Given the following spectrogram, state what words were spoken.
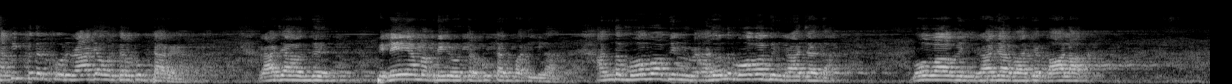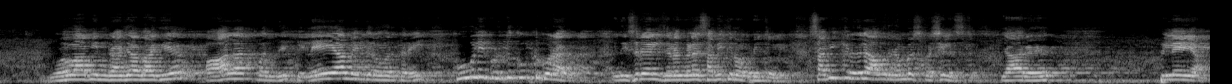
சபிப்பதற்கு ஒரு ராஜா ஒருத்தரை கூப்பிட்டாரு. ராஜா வந்து பிளேயம் அப்படிங்கிற ஒருத்தரை கூப்பிட்டாரு பார்த்தீங்களா அந்த மோபாபின் அது வந்து மோபாபின் ராஜா தான் கோவாவின் ராஜாவாகிய பாலாக். கோவாவின் ராஜாவாகிய பாலாக் வந்து பிலேயாம் என்கிற ஒருத்தரை கூலி கொடுத்து கூப்பிட்டு போறாரு. இந்த இஸ்ரேல் ஜனங்களை சபிக்கணும் அப்படின்னு சொல்லி. சபிக்கிறதுல அவர் ரொம்ப ஸ்பெஷலிஸ்ட் யாரு? பிள்ளையாம்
